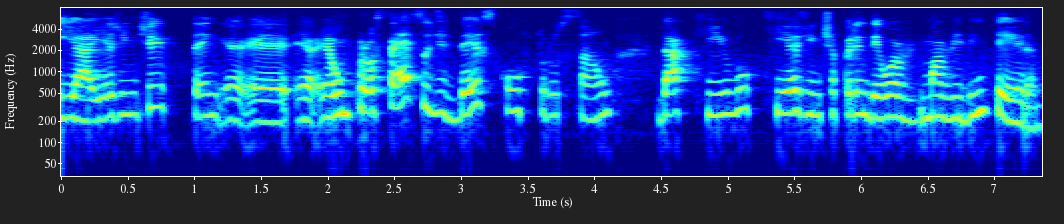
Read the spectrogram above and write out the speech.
e aí a gente tem é, é, é, um processo de desconstrução daquilo que a gente aprendeu uma vida inteira.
